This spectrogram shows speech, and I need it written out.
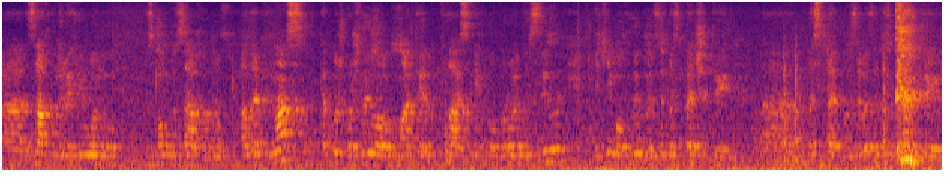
е, заходу регіону з боку заходу. Але для нас також важливо мати власні оборонні сили, які могли б забезпечити е, безпеку, забезпечити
